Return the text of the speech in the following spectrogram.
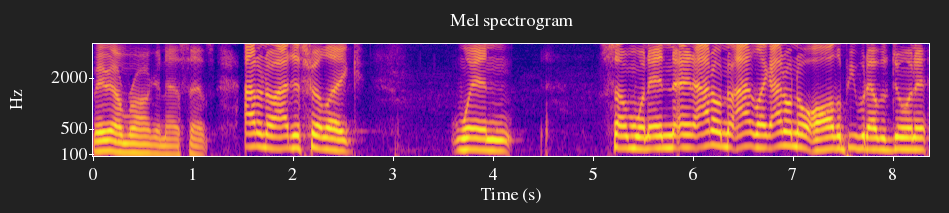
Maybe I'm wrong in that sense. I don't know. I just feel like when someone and and I don't know. I like I don't know all the people that was doing it.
